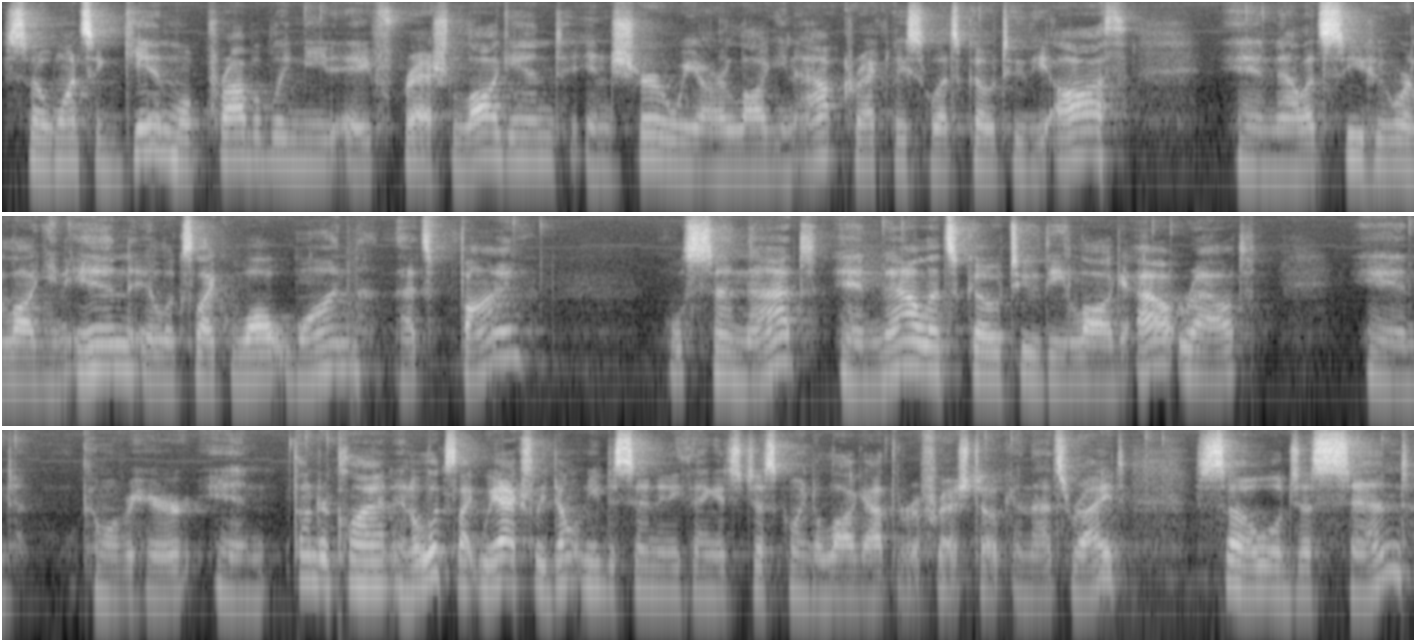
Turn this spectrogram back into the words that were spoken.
So once again, we'll probably need a fresh login to ensure we are logging out correctly. So let's go to the auth. And now let's see who we're logging in. It looks like Walt1. That's fine. We'll send that. And now let's go to the log out route and we'll come over here in Thunder Client. And it looks like we actually don't need to send anything. It's just going to log out the refresh token. That's right. So we'll just send.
